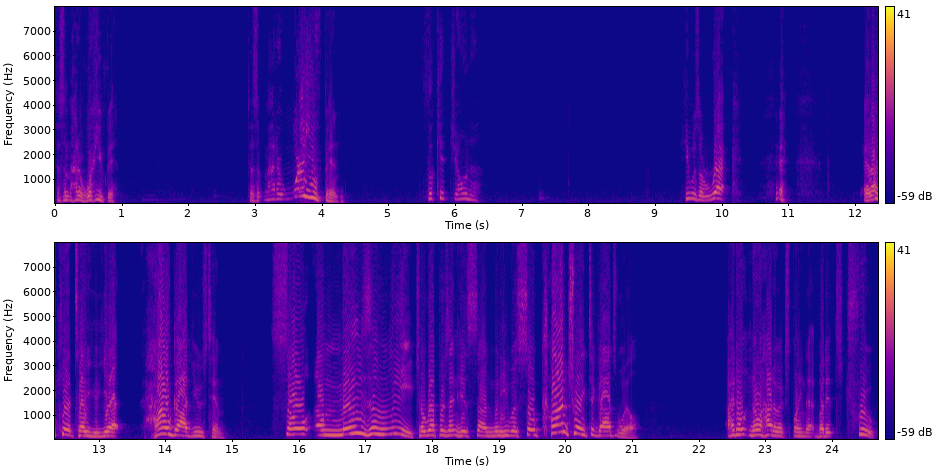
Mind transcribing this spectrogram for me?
Doesn't matter where you've been. Doesn't matter where you've been. Look at Jonah. He was a wreck. and I can't tell you yet how God used him so amazingly to represent his son when he was so contrary to God's will. I don't know how to explain that, but it's true.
